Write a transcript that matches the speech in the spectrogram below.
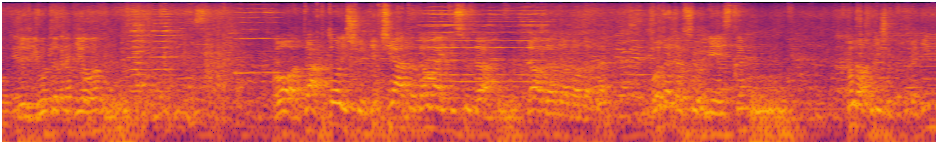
Вот, бери вот это дело. О, так, кто еще? Девчата, давайте сюда. Да, да, да, да, да, да. Вот это все вместе. Туда ближе подходи.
